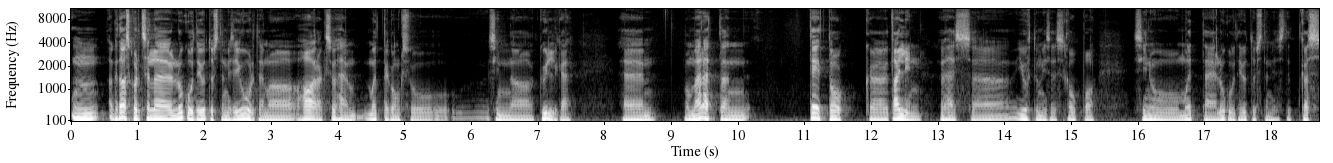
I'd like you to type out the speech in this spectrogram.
mm,. aga taaskord selle lugude jutustamise juurde ma haaraks ühe mõttekonksu sinna külge ma mäletan TED Talk äh, Tallinn ühes äh, juhtumises, Kaupo, sinu mõte lugude jutustamisest, et kas,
